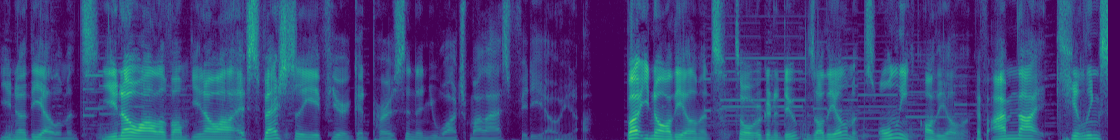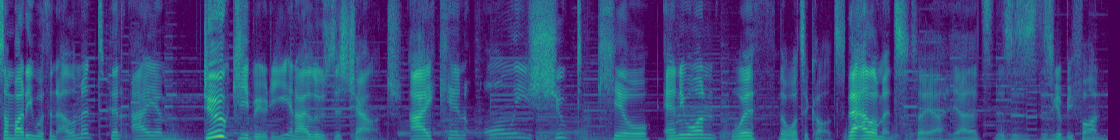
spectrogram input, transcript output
you know the elements. You know all of them. You know all, especially if you're a good person and you watch my last video, you know. But you know all the elements. So what we're gonna do is all the elements. Only all the elements. If I'm not killing somebody with an element, then I am dookie booty and I lose this challenge. I can only shoot kill anyone with the what's it called? The elements. So yeah, yeah, that's this is this is gonna be fun.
